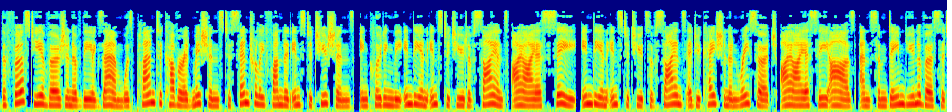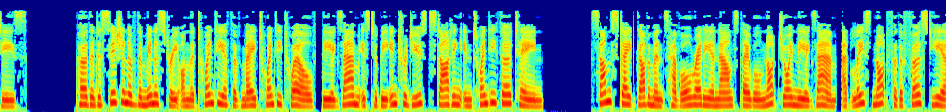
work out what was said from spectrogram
The first-year version of the exam was planned to cover admissions to centrally funded institutions, including the Indian Institute of Science IISC, Indian Institutes of Science Education and Research and some deemed universities. Per the decision of the Ministry on 20 May 2012, the exam is to be introduced starting in 2013. Some state governments have already announced they will not join the exam, at least not for the first year,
